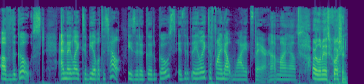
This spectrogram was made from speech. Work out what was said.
of the ghost. And they like to be able to tell: is it a good ghost? Is it? They like to find out why it's there. Not my house. All right, let me ask you a question.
